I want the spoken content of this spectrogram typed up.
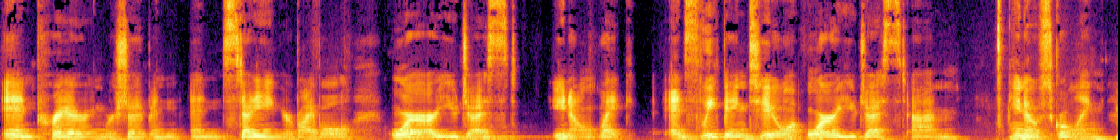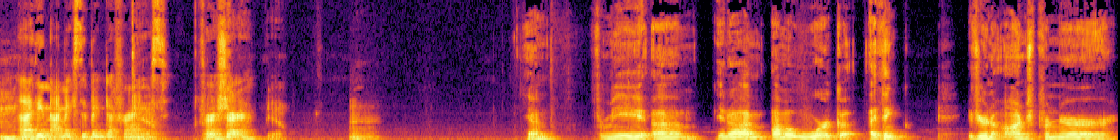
in prayer and worship and and studying your Bible? Or are you just, you know, like and sleeping too, or are you just um, you know, scrolling? And I think that makes a big difference for sure. yeah Yeah, for me, um, you know, I'm I'm a work. I think if you're an entrepreneur,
